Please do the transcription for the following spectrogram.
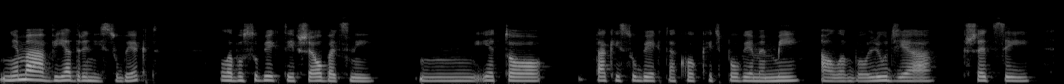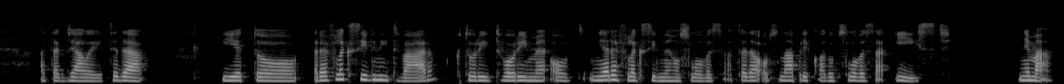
nemá vyjadrený subjekt, lebo subjekt je všeobecný. Mm, je to taký subjekt, ako keď povieme my, alebo ľudia, všetci a tak ďalej. Teda je to reflexívny tvar, ktorý tvoríme od nereflexívneho slovesa, teda od napríklad od slovesa ísť. Nemá,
